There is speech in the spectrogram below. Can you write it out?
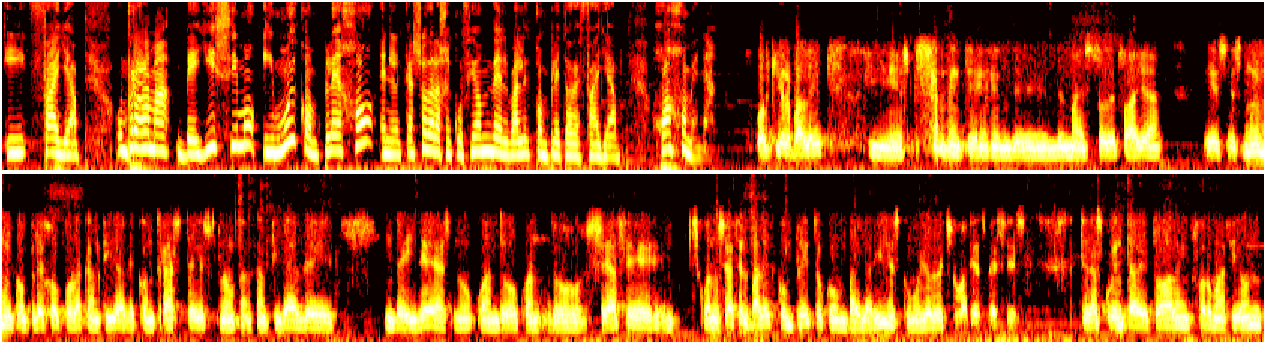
y Falla. Un programa bellísimo y muy complejo en el caso de la ejecución del ballet completo de Falla. Juanjo Mena cualquier ballet y especialmente el del maestro de falla es, es, muy muy complejo por la cantidad de contrastes, la cantidad de, de ideas, ¿no? Cuando cuando se hace cuando se hace el ballet completo con bailarines, como yo lo he hecho varias veces, te das cuenta de toda la información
